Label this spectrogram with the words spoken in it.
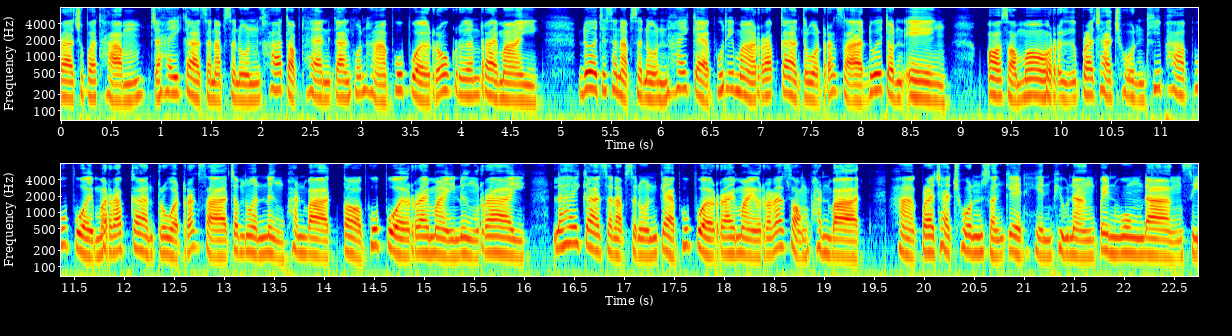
ราชูปถัมภ์จะให้การสนับสนุนค่าตอบแทนการค้นหาผู้ป่วยโรคเรื้อนรายใหม่ โดยจะสนับสนุนให้แก่ผู้ที่มารับการตรวจรักษาด้วยตนเอง อสมหรือประชาชนที่พาผู้ป่วยมารับการตรวจรักษาจำนวน 1,000 บาท ต่อผู้ป่วยรายใหม่ 1 ราย และให้การสนับสนุนแก่ผู้ป่วยรายใหม่รายละ 2,000 บาท หากประชาชนสังเกตเห็นผิวหนังเป็นวงด่าง สี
